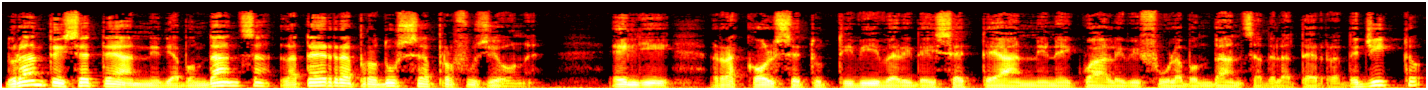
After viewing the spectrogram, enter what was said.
Durante i sette anni di abbondanza la terra produsse a profusione. Egli raccolse tutti i viveri dei sette anni nei quali vi fu l'abbondanza della terra d'Egitto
